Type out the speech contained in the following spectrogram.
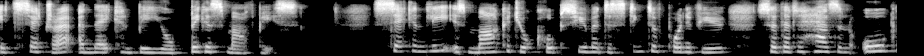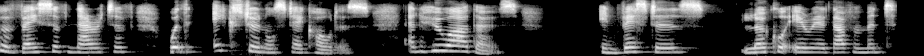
etc. And they can be your biggest mouthpiece. Secondly, is market your consumer distinctive point of view so that it has an all pervasive narrative with external stakeholders. And who are those? Investors, local area government,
